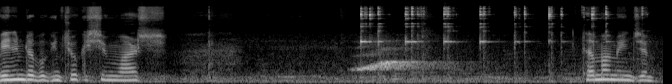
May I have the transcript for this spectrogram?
Benim de bugün çok işim var. Tamam incim.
